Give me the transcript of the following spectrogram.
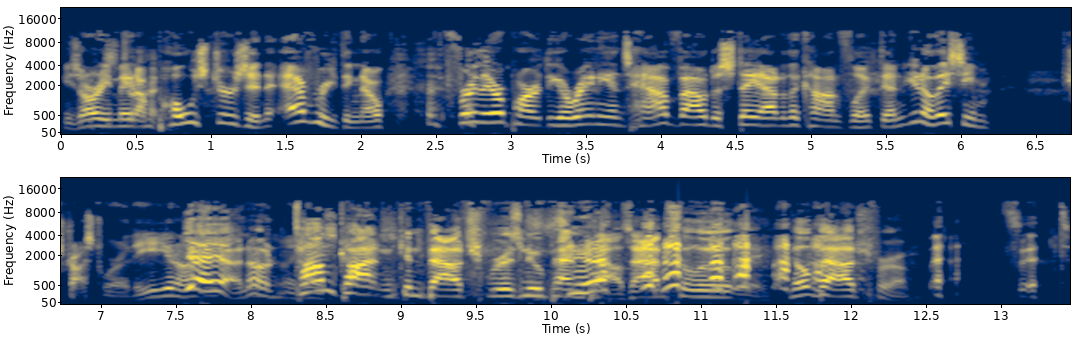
He's already made up posters and everything. Now, for their part, the Iranians have vowed to stay out of the conflict, and, you know, they seem trustworthy. You know, Yeah, yeah, no, Tom nice Cotton guys. can vouch for his new pen pals. Absolutely. He'll vouch for him. That's it.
